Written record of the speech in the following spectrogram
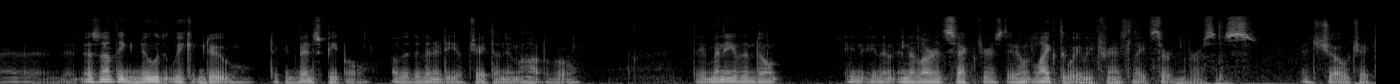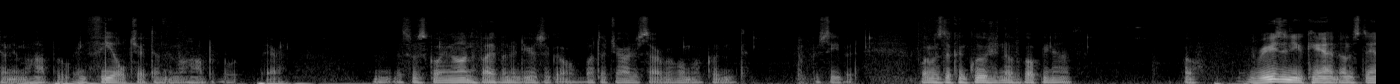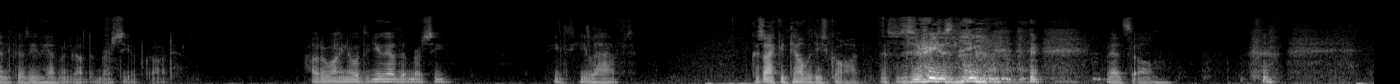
there's nothing new that we can do to convince people of the divinity of Chaitanya Mahaprabhu. They, many of them don't, in, in, in, the learned sectors, they don't like the way we translate certain verses and show Chaitanya Mahaprabhu and feel Chaitanya Mahaprabhu there. Hmm, this was going on 500 years ago. but the Bhattacharya Sarvabhauma couldn't perceive it. What was the conclusion of Gopinath? Oh, the reason you can't understand because you haven't got the mercy of God. How do I know that you have the mercy? He, he laughed because I can tell that he's God. This is his reasoning. That's all.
